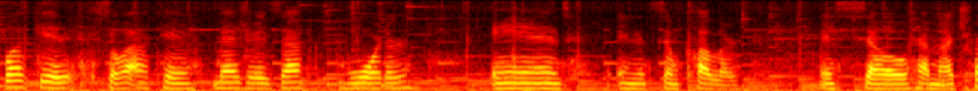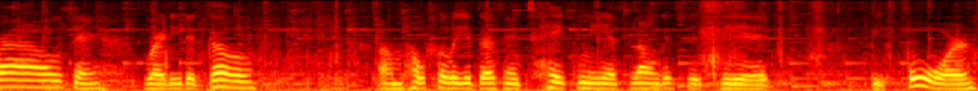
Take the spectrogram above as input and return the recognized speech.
bucket so I can measure exact water and and some color. And so have my trowels and ready to go. Um, hopefully it doesn't take me as long as it did before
